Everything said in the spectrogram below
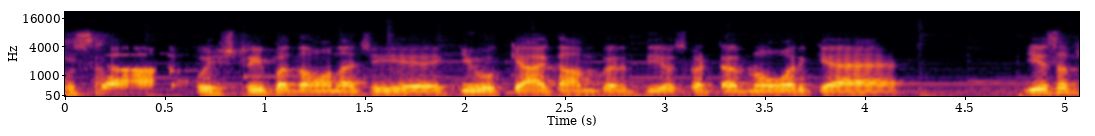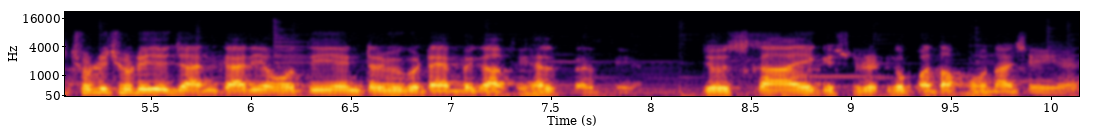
उसका आपको हिस्ट्री पता होना चाहिए कि वो क्या काम करती है उसका टर्नओवर क्या है ये सब छोटी छोटी जो जानकारियाँ होती है इंटरव्यू के टाइम पे काफ़ी हेल्प करती है जो उसका एक स्टूडेंट को पता होना चाहिए।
